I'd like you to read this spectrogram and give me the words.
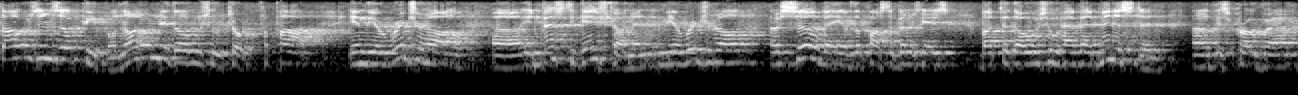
thousands of people, not only those who took part in the original uh, investigation and in the original uh, survey of the possibilities, but to those who have administered uh, this program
